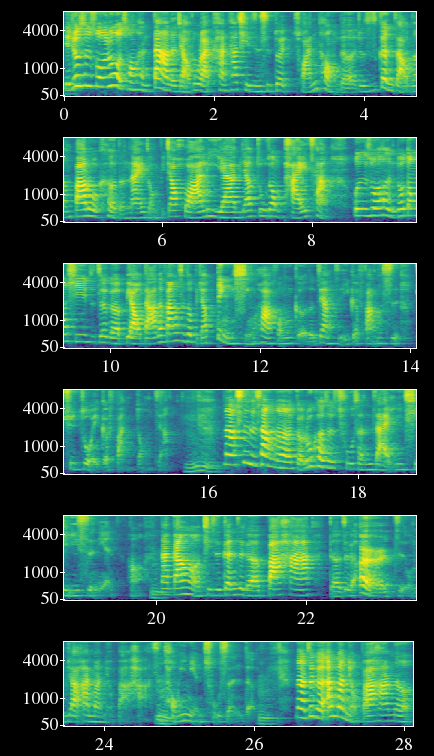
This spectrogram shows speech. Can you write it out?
也就是说，如果从很大的角度来看，它其实是对传统的，就是更早跟巴洛克的那一种比较华丽呀，比较注重排场，或者说很多东西这个表达的方式都比较定型化风格的这样子一个方式去做一个反动，这样。嗯。那事实上呢，格鲁克是出生在一七一四年。好，那刚好其实跟这个巴哈的这个二儿子，我们叫艾曼纽巴哈，是同一年出生的。嗯，那这个艾曼纽巴哈呢，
